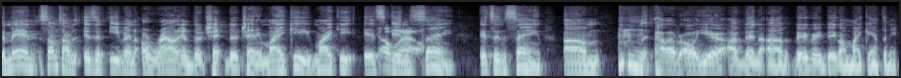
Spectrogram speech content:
the man sometimes isn't even around and they're ch- they're chanting Mikey, Mikey. It's oh, wow. insane. It's insane. Um, however, all year I've been uh, very very big on Mike Anthony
